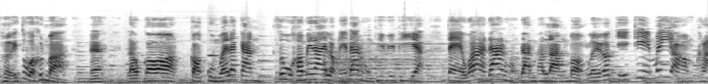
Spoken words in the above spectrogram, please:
เผยตัวขึ้นมานะ แล้วก็เกาะกลุ่มไว้แล้วกัน สู้เขาไม่ได้หรอกในด้านของ PVP อะแต่ว่าด้านของดันพลังบอกเลยว่ากีกี้ไม่ยอมใคร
